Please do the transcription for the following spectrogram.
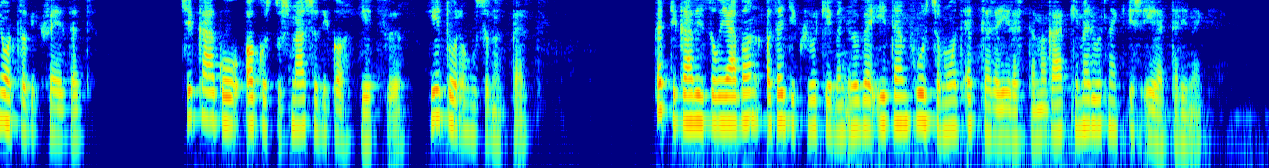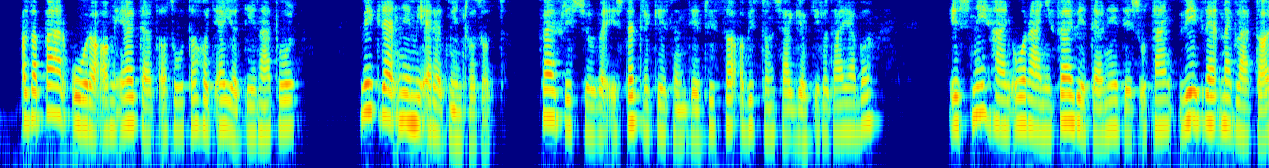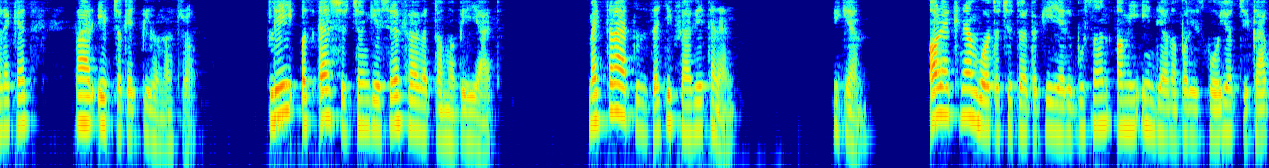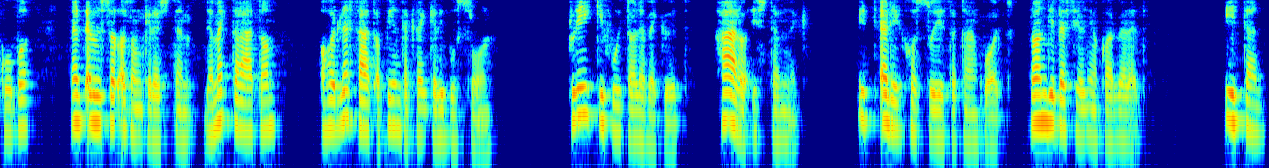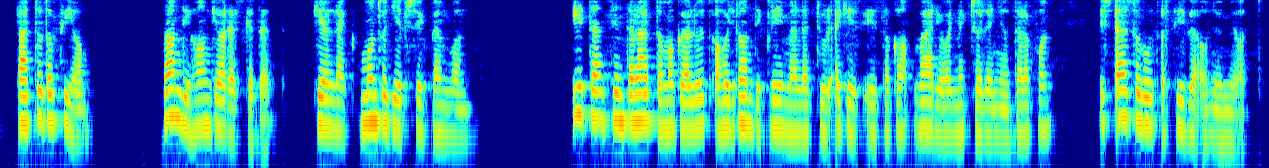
Nyolcadik fejezet Chicago, augusztus másodika, hétfő. 7 óra 25 perc. Petti kávézójában, az egyik fülkében ülve Ethan furcsa mód egyszerre érezte magát kimerültnek és élettelinek. Az a pár óra, ami eltelt azóta, hogy eljött Dénától, végre némi eredményt hozott. Felfrissülve és tetre készen tért vissza a biztonságiak irodájába, és néhány órányi felvételnézés után végre meglátta a leket, bár épp csak egy pillanatra. Clay az első csöngésre felvette a mabéját. Megtaláltad az egyik felvételen? Igen. Alek nem volt a csütörtök éjjeli buszon, ami Indianapolisból jött Chicagóba, mert először azon kerestem, de megtaláltam, ahogy leszállt a péntek reggeli buszról. Clay kifújta a levegőt. Hála Istennek! Itt elég hosszú éjszakánk volt. Randi beszélni akar veled. Ethan, láttad a fiam? Randi hangja reszketett. Kérlek, mondd, hogy épségben van. Ethan szinte látta maga előtt, ahogy Randi Clay mellett ül egész éjszaka, várja, hogy megcsörrenje a telefon, és elszorult a szíve a nő miatt.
